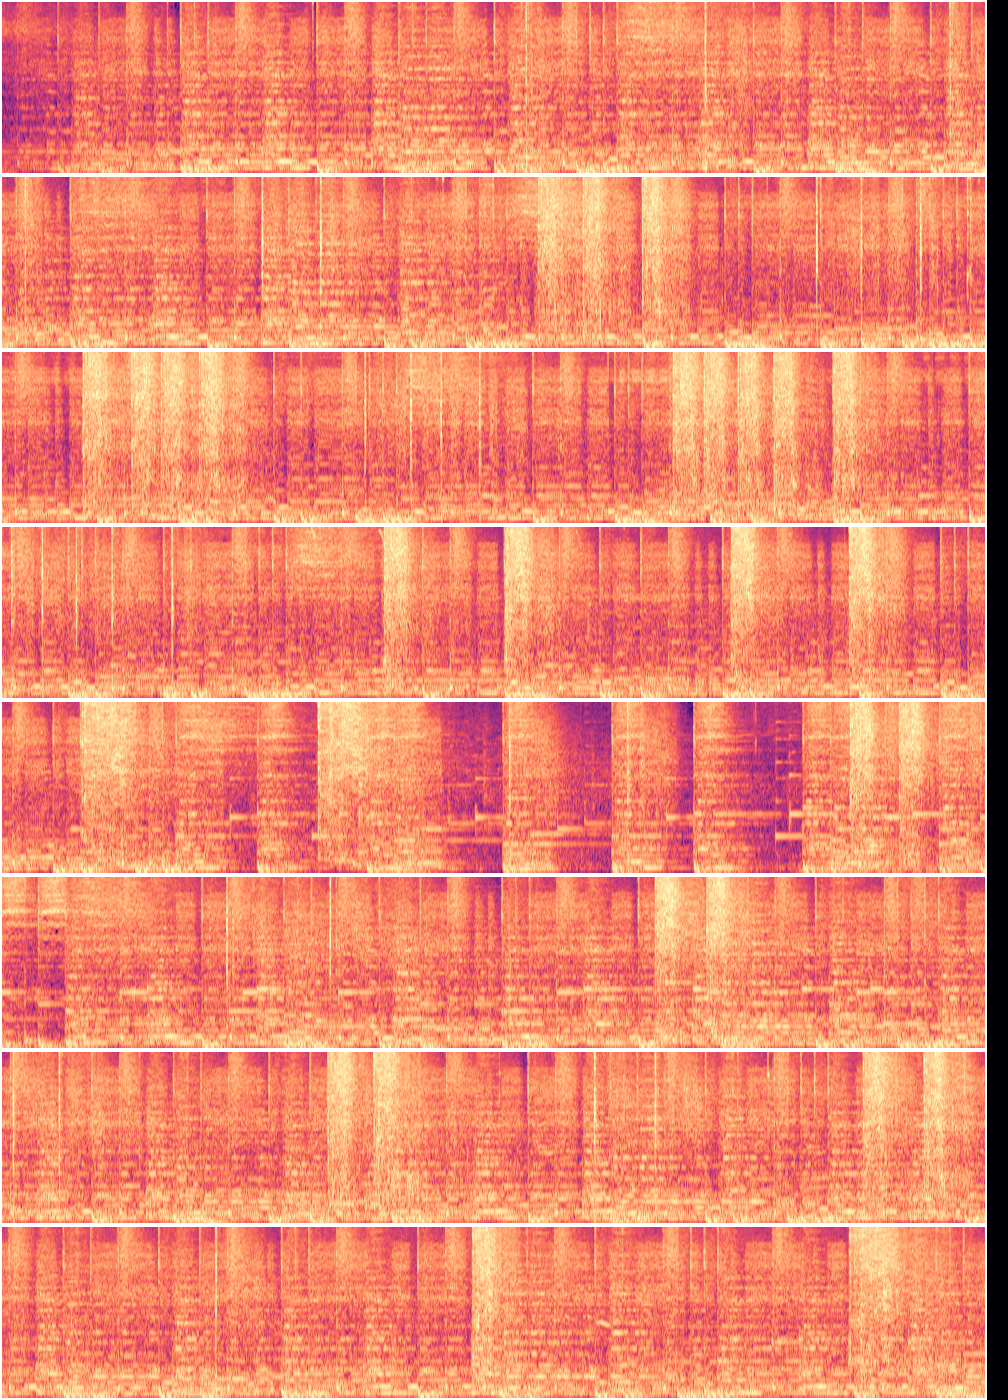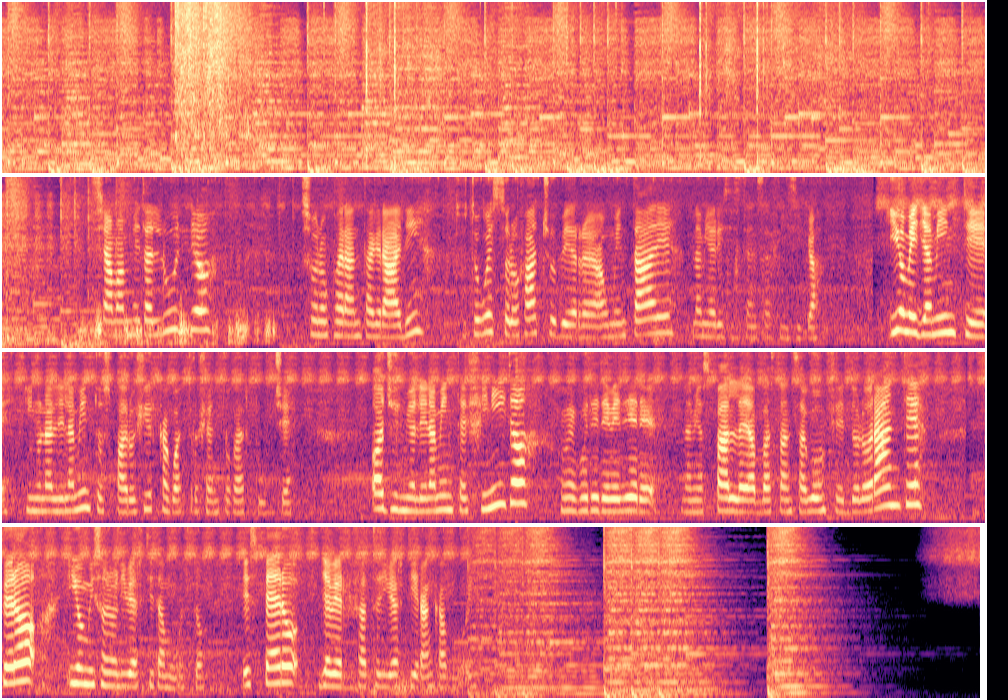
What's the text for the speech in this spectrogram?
Siamo a metà luglio, sono 40 gradi, tutto questo lo faccio per aumentare la mia resistenza fisica. Io mediamente in un allenamento sparo circa 400 cartucce. Oggi il mio allenamento è finito, come potete vedere la mia spalla è abbastanza gonfia e dolorante, però io mi sono divertita molto e spero di avervi fatto divertire anche a voi.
